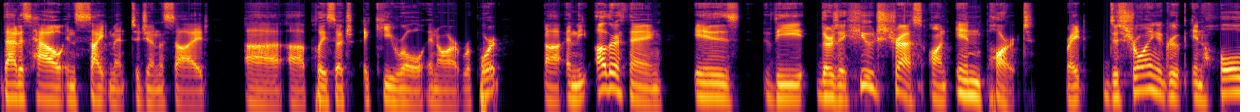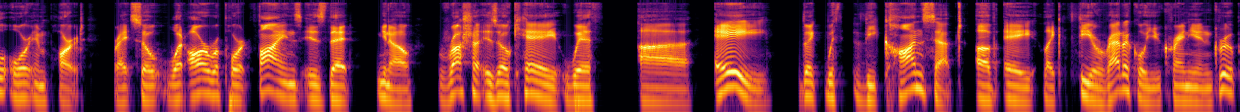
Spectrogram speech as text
That is how incitement to genocide uh, uh, plays such a key role in our report. and the other thing is the there's a huge stress on in part, right? Destroying a group in whole or in part, right? So what our report finds is that, you know, Russia is okay with uh a like with the concept of a like theoretical Ukrainian group,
